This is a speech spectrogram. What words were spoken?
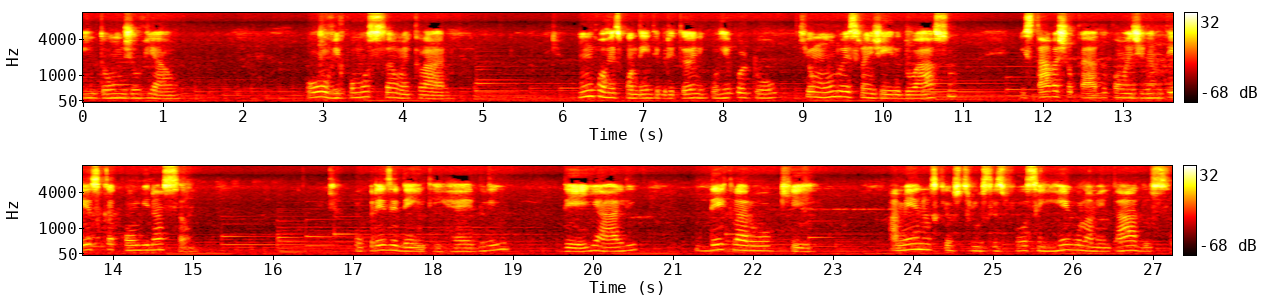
em tom jovial. Houve comoção, é claro. Um correspondente britânico reportou que o mundo estrangeiro do aço estava chocado com a gigantesca combinação. O presidente Hadley de Yale declarou que, a menos que os trustes fossem regulamentados,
